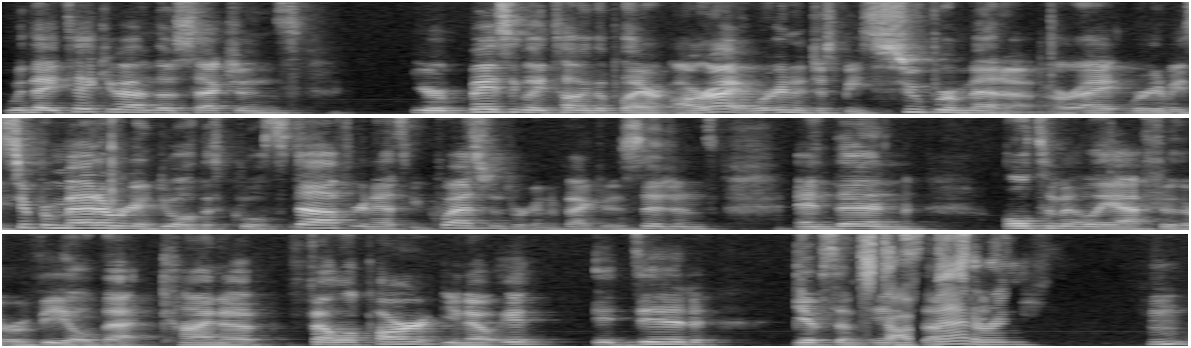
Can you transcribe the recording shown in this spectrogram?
when they take you out in those sections, you're basically telling the player, all right, we're gonna just be super meta. All right, we're gonna be super meta. We're gonna do all this cool stuff. We're gonna ask you questions. We're gonna affect your decisions, and then ultimately after the reveal, that kind of fell apart. You know, it it did give some It stopped mattering. Hmm?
